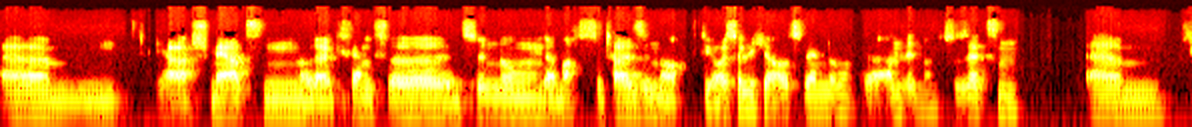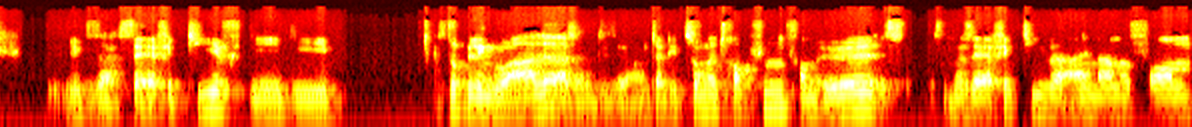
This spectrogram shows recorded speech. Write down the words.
ähm, ja, Schmerzen oder Krämpfe, Entzündungen, da macht es total Sinn, auch die äußerliche Auswendung, äh, Anwendung zu setzen. Ähm, wie gesagt, sehr effektiv. Die, die sublinguale, also diese unter die Zunge tropfen vom Öl, ist, ist eine sehr effektive Einnahmeform.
